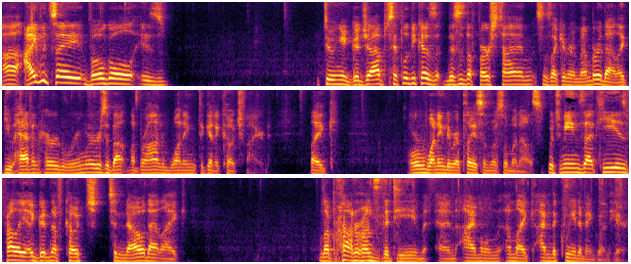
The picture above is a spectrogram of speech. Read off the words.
Uh, I would say Vogel is doing a good job simply because this is the first time since I can remember that like you haven't heard rumors about LeBron wanting to get a coach fired. Like or wanting to replace him with someone else, which means that he is probably a good enough coach to know that like LeBron runs the team and I'm only, I'm like I'm the queen of England here.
